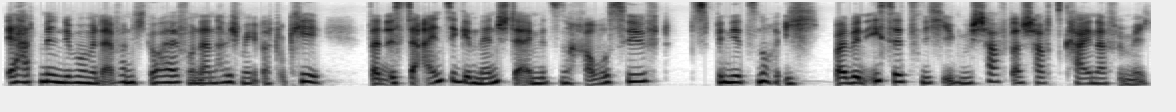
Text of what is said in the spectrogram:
er hat mir in dem Moment einfach nicht geholfen. Und dann habe ich mir gedacht, okay, dann ist der einzige Mensch, der einem jetzt noch raushilft, das bin jetzt noch ich. Weil wenn ich es jetzt nicht irgendwie schaffe, dann schafft es keiner für mich.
